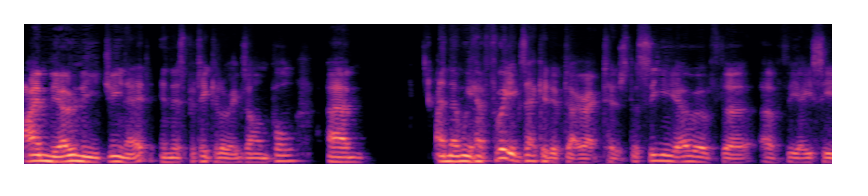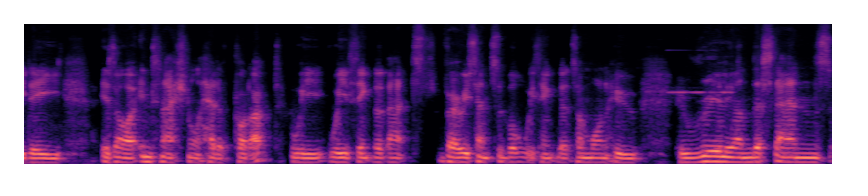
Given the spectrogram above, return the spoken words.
I'm the only GNED in this particular example. Um, and then we have three executive directors. The CEO of the of the ACD is our international head of product. We we think that that's very sensible. We think that someone who who really understands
